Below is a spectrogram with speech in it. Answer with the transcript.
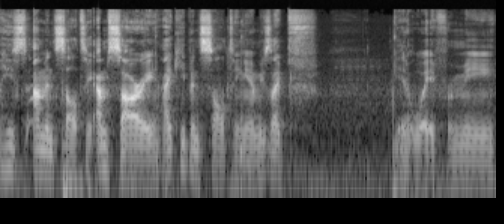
He's, I'm insulting. I'm sorry. I keep insulting him. He's like, get away from me.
